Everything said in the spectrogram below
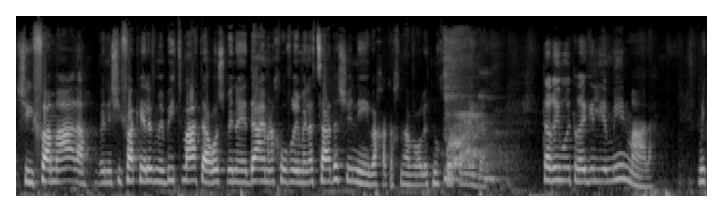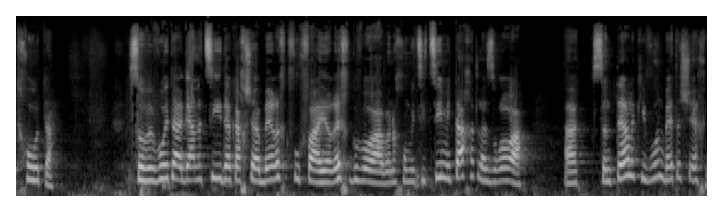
שאיפה מעלה ונשיפה כלב מביט מטה, ראש בין הידיים, אנחנו עוברים אל הצד השני ואחר כך נעבור לתנוחות המידע. תרימו את רגל ימין מעלה, מתחו אותה. סובבו את האגן הצידה כך שהברך כפופה, ירך גבוהה ואנחנו מציצים מתחת לזרוע, הסנטר לכיוון בית השחי.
